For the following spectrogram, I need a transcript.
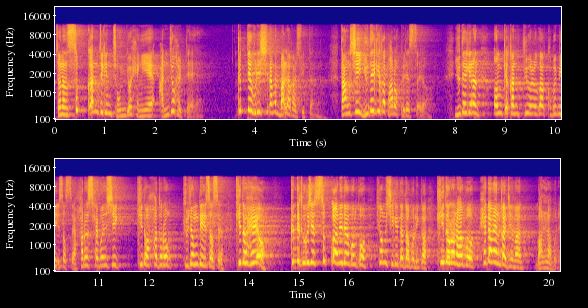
저는 습관적인 종교 행위에 안주할 때 그때 우리 신앙은 말라갈 수 있다는 거예요. 당시 유대교가 바로 그랬어요. 유대교는 엄격한 규율과 구범이 있었어요. 하루 세 번씩 기도하도록 규정되어 있었어요. 기도해요. 근데 그것이 습관이 되어버리고 형식이 되다 보니까 기도를 하고 해당행까지만 말라버려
